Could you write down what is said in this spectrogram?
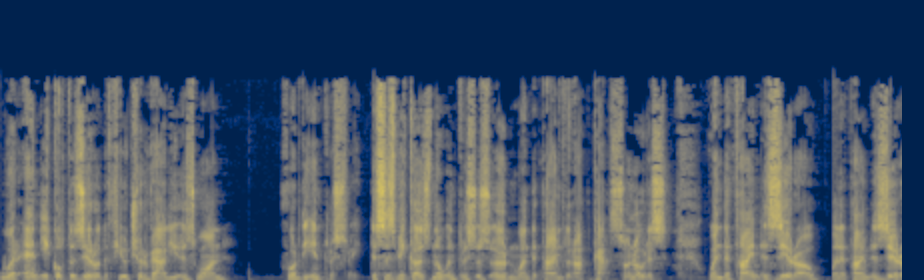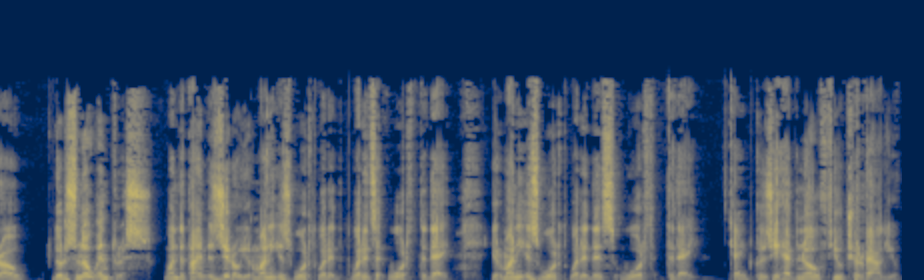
where n equal to 0, the future value is 1 for the interest rate. This is because no interest is earned when the time do not pass. So notice, when the time is 0, when the time is 0, there's no interest. When the time is 0, your money is worth what it what is it worth today. Your money is worth what it is worth today. Okay, because you have no future value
